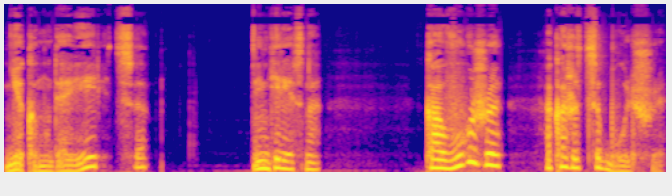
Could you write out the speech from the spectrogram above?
некому довериться. Интересно, кого же окажется больше,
